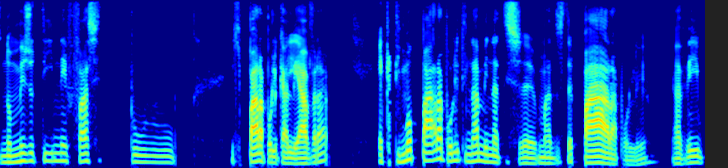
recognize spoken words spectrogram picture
Νομίζω ότι είναι η φάση που έχει πάρα πολύ καλή άβρα. Εκτιμώ πάρα πολύ την άμυνα της Μάντζεστερ, πάρα πολύ. Δηλαδή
